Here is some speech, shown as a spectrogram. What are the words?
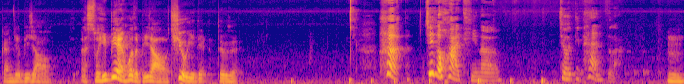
感觉比较呃随便或者比较 chill 一点，对不对？哈这个话题呢就 depends 了。嗯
